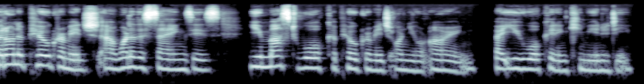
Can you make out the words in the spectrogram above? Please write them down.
But on a pilgrimage, uh, one of the sayings is you must walk a pilgrimage on your own, but you walk it in community.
